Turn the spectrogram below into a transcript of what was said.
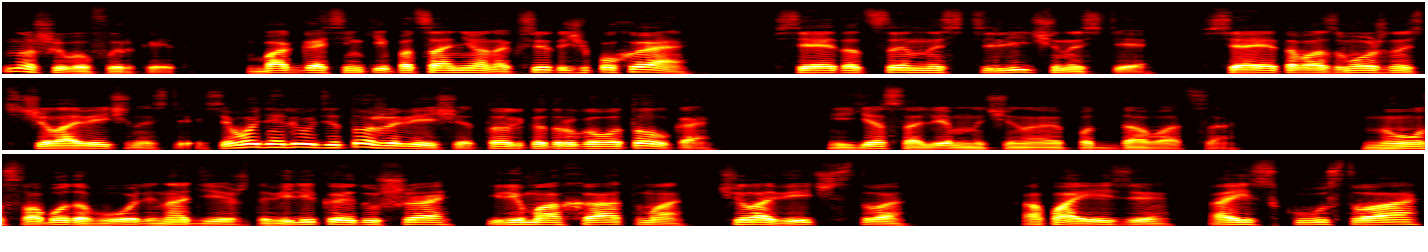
Но Шива фыркает. Богатенький пацаненок, все это чепуха. Вся эта ценность личности, вся эта возможность человечности. Сегодня люди тоже вещи, только другого толка. И я, Салем, начинаю поддаваться. Но свобода воли, надежда, великая душа или Махатма, человечество, а поэзия, а искусство, а...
